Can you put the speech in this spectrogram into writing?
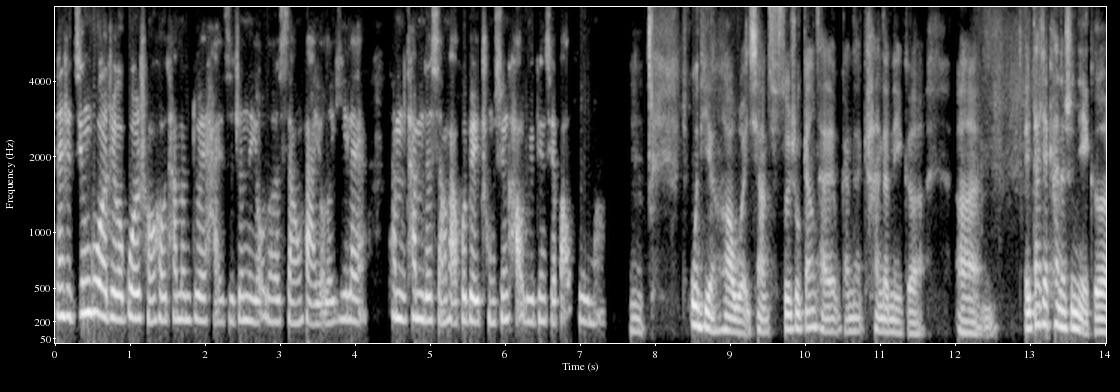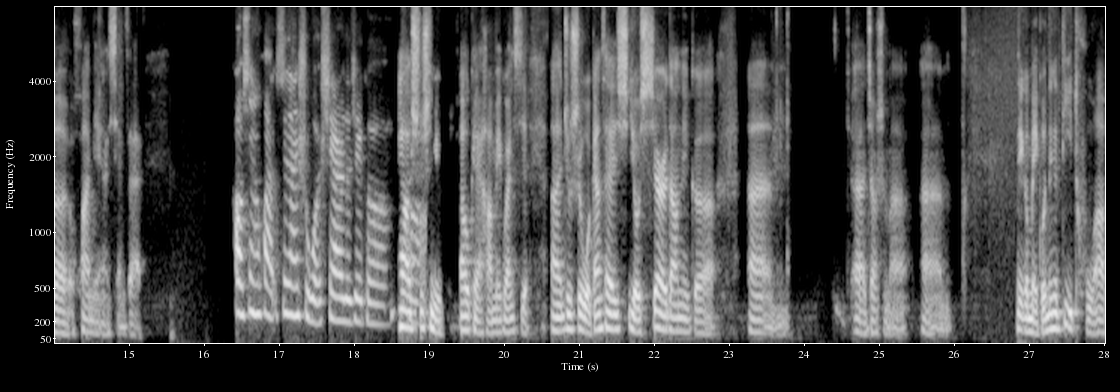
但是经过这个过程后，他们对孩子真的有了想法，有了依恋，他们他们的想法会被重新考虑并且保护吗？嗯，问题也很好，我想，所以说刚才我刚才看的那个，嗯，哎，大家看的是哪个画面啊？现在？哦，现在画，现在是我 share 的这个。啊，是是你，OK，好，没关系。嗯，就是我刚才有 share 到那个，嗯，呃，叫什么？嗯，那个美国那个地图啊。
